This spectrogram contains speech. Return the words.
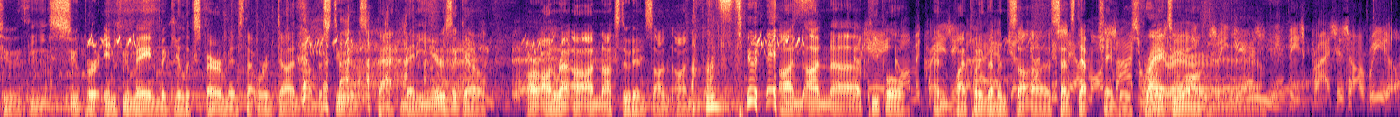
to the super inhumane McGill experiments that were done on the students back many years ago, or on re- uh, on not students on on On students. on on uh, people, call and by putting them in so, uh, sense depth chambers for Right, way too right, long. right, Yeah, These prices are real.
